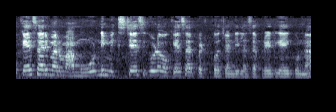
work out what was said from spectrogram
ఒకేసారి మనం ఆ మూడుని మిక్స్ చేసి కూడా ఒకేసారి పెట్టుకోవచ్చండి ఇలా సెపరేట్గా వేయకుండా.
